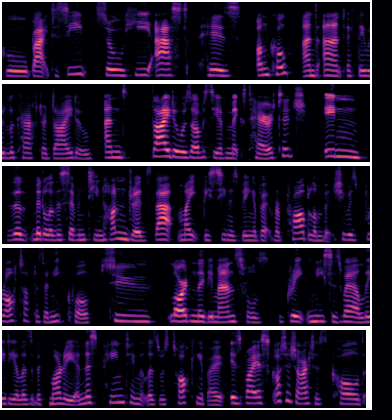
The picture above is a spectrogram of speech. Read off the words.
go back to sea. So he asked his uncle and aunt if they would look after Dido. And Dido was obviously of mixed heritage in the middle of the 1700s, that might be seen as being a bit of a problem, but she was brought up as an equal to Lord and Lady Mansfield's great niece as well, Lady Elizabeth Murray. And this painting that Liz was talking about is by a Scottish artist called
